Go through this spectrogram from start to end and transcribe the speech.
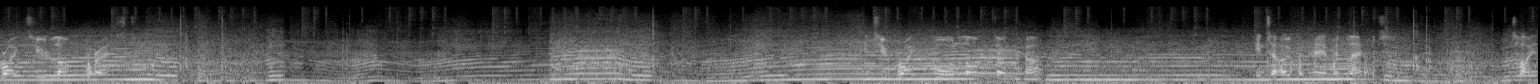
Right two long crest. Into right four long don't cut. Into open hairpin left. Tight.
